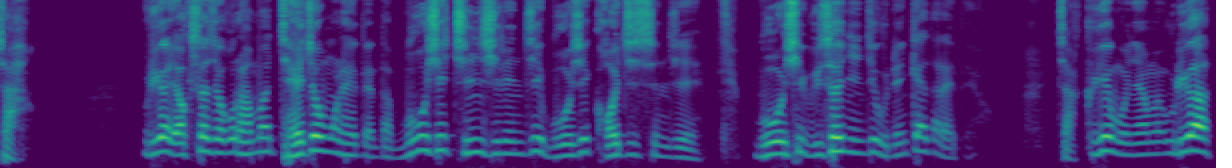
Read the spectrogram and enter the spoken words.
자, 우리가 역사적으로 한번 재점을 해야 된다. 무엇이 진실인지, 무엇이 거짓인지, 무엇이 위선인지 우리는 깨달아야 돼요. 자, 그게 뭐냐면 우리가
